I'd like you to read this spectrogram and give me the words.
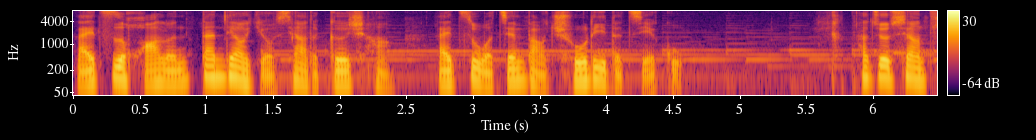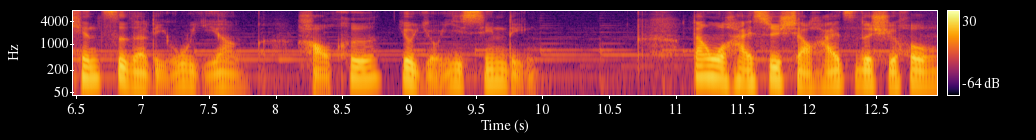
来自滑轮单调有效的歌唱，来自我肩膀出力的结果。它就像天赐的礼物一样，好喝又有益心灵。当我还是小孩子的时候，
